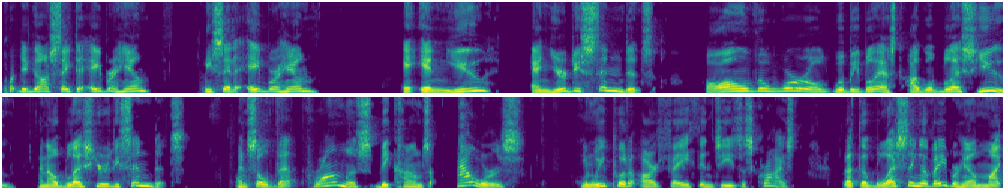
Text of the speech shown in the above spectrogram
what did God say to Abraham? He said, Abraham, in you and your descendants, all the world will be blessed. I will bless you, and I'll bless your descendants. And so that promise becomes ours when we put our faith in Jesus Christ. That the blessing of Abraham might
